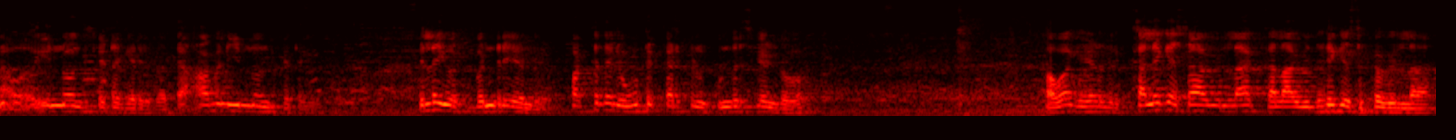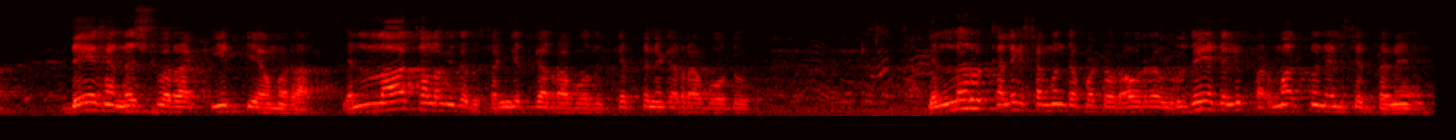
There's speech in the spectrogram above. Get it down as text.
ನಾವು ಇನ್ನೊಂದು ಕೆಟಗರಿ ಇರುತ್ತೆ. ಆಮೇಲೆ ಇನ್ನೊಂದು ಕೆಟಗರಿ ಇಲ್ಲ ಇವತ್ತು ಬನ್ನಿರಿ ಅಂದರು ಪಕ್ಕದಲ್ಲಿ ಊಟಕ್ಕೆ ಕರ್ಕೊಂಡು ಕುಂದಿರ್ಸ್ಕೊಂಡು ಅವಾಗ ಹೇಳಿದ್ರು, ಕಲೆಗೆ ಸಾವಿಲ್ಲ, ಕಲಾವಿದರಿಗೆ ಸುಖವಿಲ್ಲ ದೇಹ ನಶ್ವರ, ಕೀರ್ತಿ ಅಮರ. ಎಲ್ಲ ಕಲಾವಿದರು, ಸಂಗೀತಗಾರರಾಗ್ಬೋದು ಕೆತ್ತನೆಗಾರರಾಗ್ಬೋದು ಎಲ್ಲರೂ ಕಲೆಗೆ ಸಂಬಂಧಪಟ್ಟವರು. ಅವರ ಹೃದಯದಲ್ಲಿ ಪರಮಾತ್ಮ ನೆಲೆಸಿರ್ತಾನೆ.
